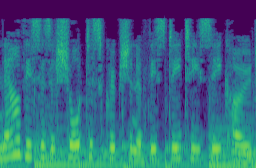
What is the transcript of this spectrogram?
now this is a short description of this DTC code.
